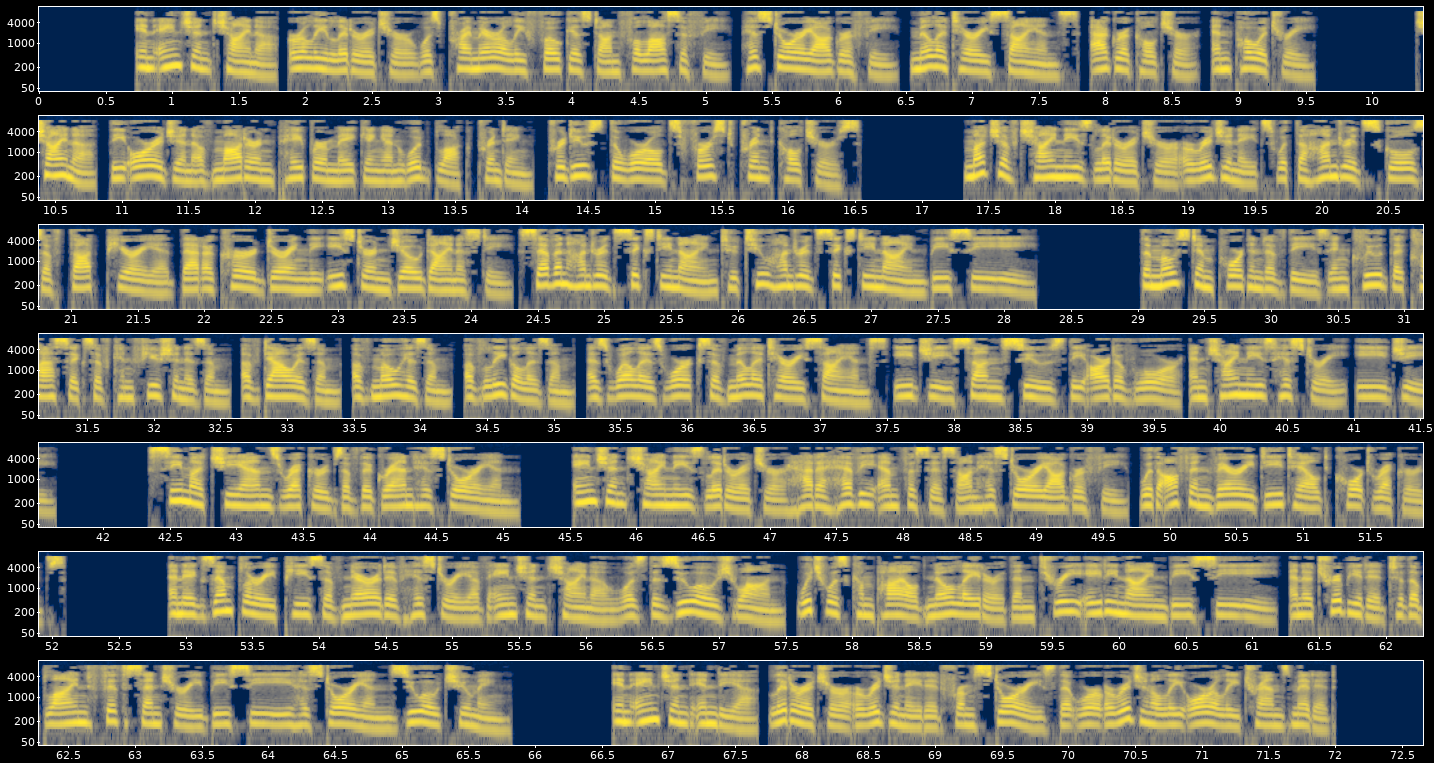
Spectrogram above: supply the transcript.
In ancient China, early literature was primarily focused on philosophy, historiography, military science, agriculture, and poetry. China, the origin of modern paper making and woodblock printing, produced the world's first print cultures. Much of Chinese literature originates with the Hundred Schools of Thought period that occurred during the Eastern Zhou dynasty 769 to 269 BCE. The most important of these include the classics of Confucianism, of Taoism, of Mohism, of legalism, as well as works of military science e.g. Sun Tzu's The Art of War and Chinese history e.g. Sima Qian's Records of the Grand Historian. Ancient Chinese literature had a heavy emphasis on historiography, with often very detailed court records. An exemplary piece of narrative history of ancient China was the Zuo Zhuan, which was compiled no later than 389 BCE, and attributed to the blind 5th century BCE historian Zuo Qiuming. In ancient India, literature originated from stories that were originally orally transmitted.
